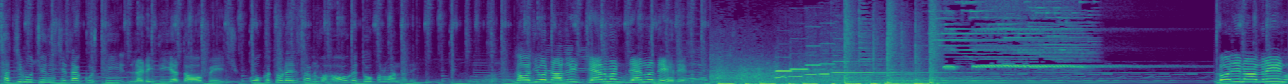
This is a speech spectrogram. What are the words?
ਸੱਚੀ ਮੁੱਚੀ ਦੀ ਜਿੱਦਾਂ ਕੁਸ਼ਤੀ ਲੜੀ ਦੀ ਆ ਦਾਓ ਪੇਜ ਉਹ ਕੋ ਥੋੜੇ ਸਾਨੂੰ ਵਹਾਓਗੇ ਦੋ ਪਹਿਲਵਾਨਾਂ ਦੇ? ਲਓ ਜੀ ਉਹ ਨਾਜ਼ਰੀਨ ਜੈਨਵਨ ਜੈਨਵਨ ਦੇਖਦੇ ਆ। ਲਓ ਜੀ ਨਾਜ਼ਰੀਨ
